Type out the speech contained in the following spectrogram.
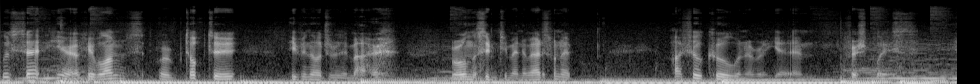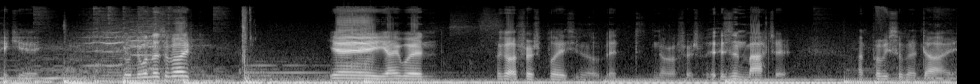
Blue set here. Okay, well I'm we're top two, even though it doesn't really matter. We're on the same team anyway. I just want to. I feel cool whenever I get um, first place. Heck yeah! The only one that survived. Yay! I win. I got a first place, even though it not a first place. It doesn't matter. I'm probably still gonna die.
